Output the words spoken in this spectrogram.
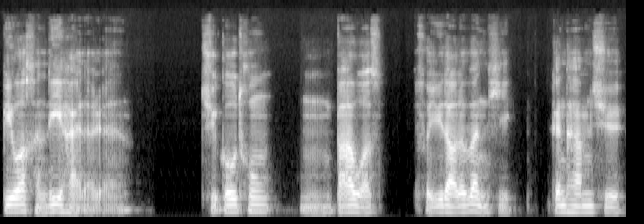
比我很厉害的人去沟通，嗯，把我所遇到的问题跟他们去，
